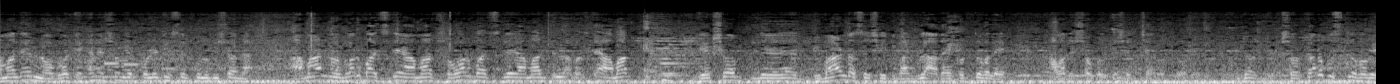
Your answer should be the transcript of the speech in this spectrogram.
আমাদের নগর, এখানের সঙ্গে পলিটিক্সের কোনো বিষয় না। আমার নগর বাঁচতে, আমার শহর বাঁচতে, আমার জেলা বাঁচতে, আমার যেসব ডিমান্ড আছে, সেই ডিমান্ডগুলো আদায় করতে হলে আমাদের সকলকে স্বেচ্ছায় করতে হবে। সরকারও বুঝতে হবে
